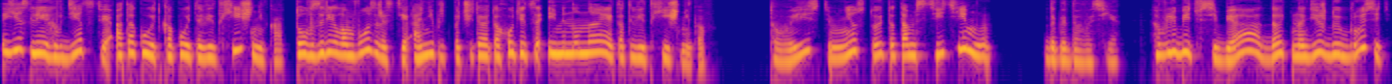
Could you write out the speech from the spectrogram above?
Если их в детстве атакует какой-то вид хищника, то в зрелом возрасте они предпочитают охотиться именно на этот вид хищников. То есть мне стоит отомстить ему, догадалась я. Влюбить в себя, дать надежду и бросить?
